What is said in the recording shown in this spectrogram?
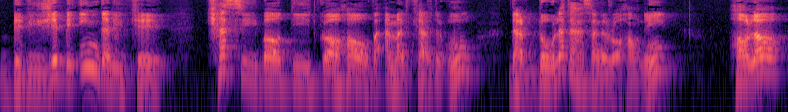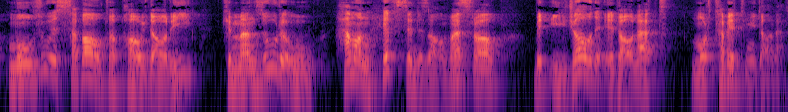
به ویژه به این دلیل که کسی با دیدگاه ها و عمل کرده او در دولت حسن روحانی حالا موضوع ثبات و پایداری که منظور او همان حفظ نظام است را به ایجاد عدالت مرتبط می داند.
